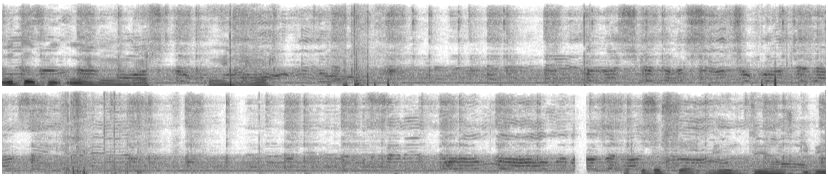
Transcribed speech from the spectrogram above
O da bu oyunu oynar, oynuyor. Arkadaşlar gördüğünüz gibi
